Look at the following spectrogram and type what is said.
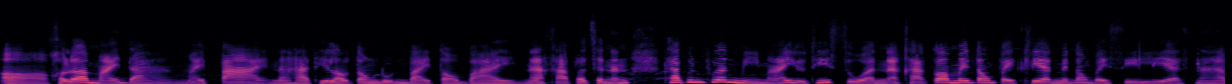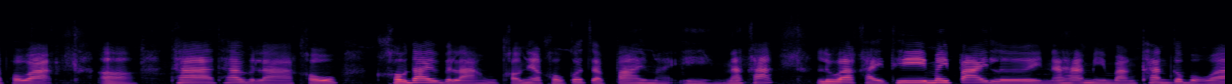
เออเขาเรียกว่าไม้ด่างไม้ป้ายนะคะ ที่เราต้องลุ้นใบต่อใบนะคะ เพราะฉะนั้นถ้าเพื่อนๆมีไม้อยู่ที่สวนนะคะ ก็ไม่ต้องไปเครียดไม่ต้องไปซีเรียสนะคะเพราะว่าเอ่อถ้าถ้าเวลาเขาเขาได้เวลาของเขาเนี่ยเขาก็จะป้ายมาเองนะคะ หรือว่าใครที่ไม่ป้ายเลยนะคะมีบางท่านก็บอกว่า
